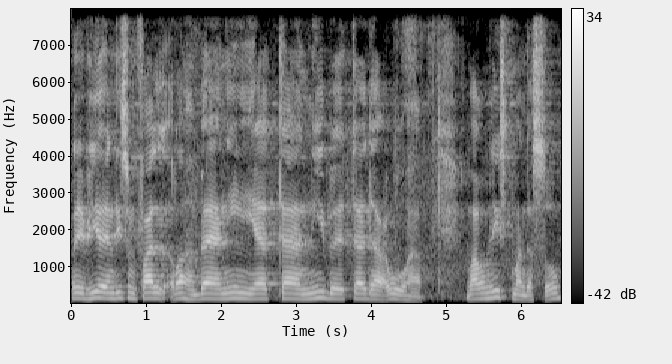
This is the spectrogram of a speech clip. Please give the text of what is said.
Hier in diesem Fall Rahbaniyatan ibtada'uha. Warum liest man das so?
